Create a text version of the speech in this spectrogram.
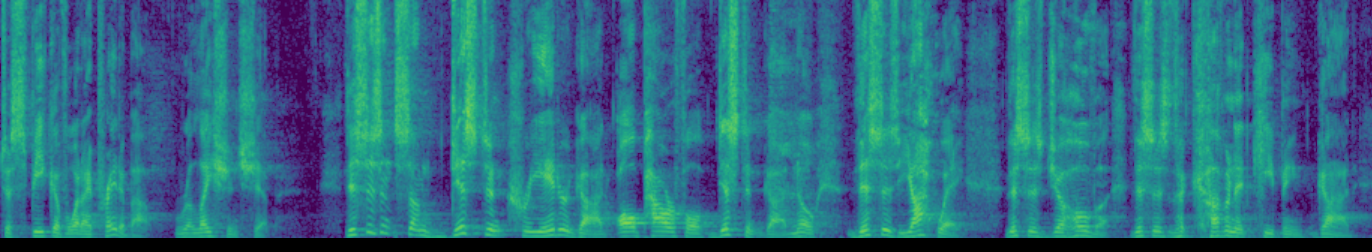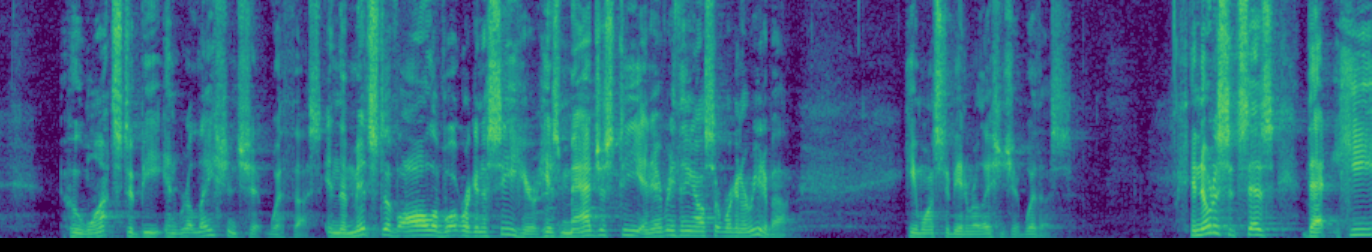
to speak of what I prayed about relationship. This isn't some distant creator God, all powerful, distant God. No, this is Yahweh. This is Jehovah. This is the covenant keeping God who wants to be in relationship with us. In the midst of all of what we're going to see here, his majesty and everything else that we're going to read about, he wants to be in relationship with us. And notice it says that he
